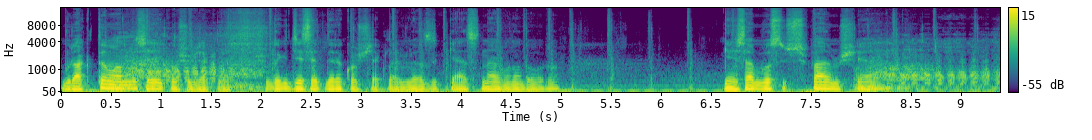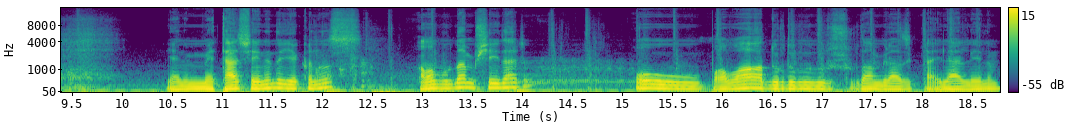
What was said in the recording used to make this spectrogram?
Bıraktığım anda şeye koşacaklar. Şuradaki cesetlere koşacaklar. Birazcık gelsinler bana doğru. Gençler burası süpermiş ya. Yani metal şeyine de yakınız. Ama buradan bir şeyler... Oo baba dur dur dur dur. Şuradan birazcık daha ilerleyelim.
